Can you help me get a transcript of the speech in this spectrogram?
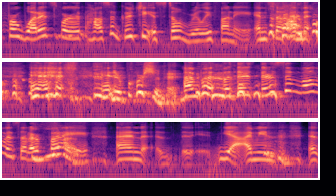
For what it's worth, House of Gucci is still really funny, and so and, the, and you're pushing it. Um, but but there's there's some moments that are funny, yes. and uh, yeah, I mean, uh,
